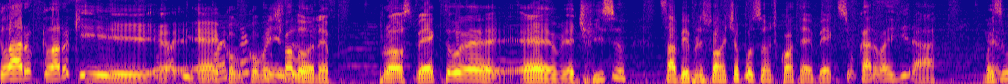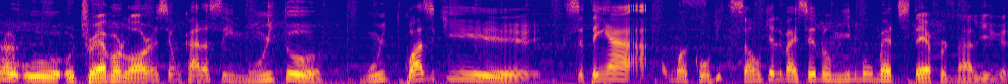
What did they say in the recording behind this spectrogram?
Claro, claro que. É, é como, como a gente falou, né? Prospecto é, é, é difícil saber, principalmente a posição de quarterback, se o cara vai virar. Mas o, o, o, Trevor Lawrence é um cara assim, muito. Muito. Quase que. Você tem a, uma convicção que ele vai ser no mínimo um Matt Stafford na liga.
